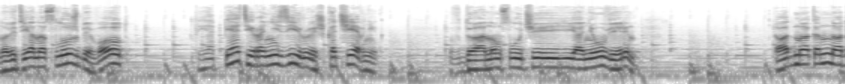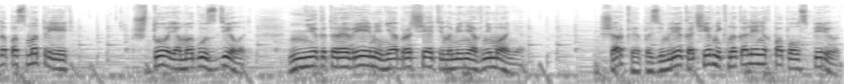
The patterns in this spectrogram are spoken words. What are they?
Но ведь я на службе, вот. Ты опять иронизируешь, кочевник? В данном случае я не уверен. Однако надо посмотреть, что я могу сделать. Некоторое время не обращайте на меня внимания». Шаркая по земле, кочевник на коленях пополз вперед.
